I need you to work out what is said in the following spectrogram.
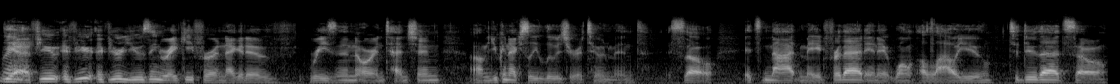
Yeah, if you if you if you're using Reiki for a negative reason or intention, um, you can actually lose your attunement. So it's not made for that, and it won't allow you to do that. So,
